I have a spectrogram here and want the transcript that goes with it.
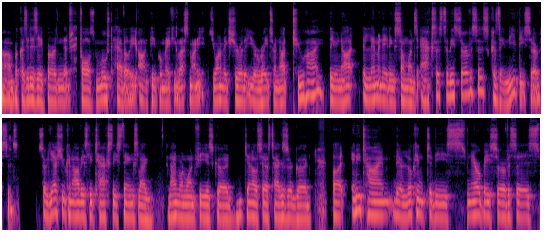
um, because it is a burden that falls most heavily on people making less money. So you want to make sure that your rates are not too high, that you're not eliminating someone's access to these services because they need these services. So, yes, you can obviously tax these things like the 911 fee is good, general sales taxes are good, but anytime they're looking to these narrow based services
